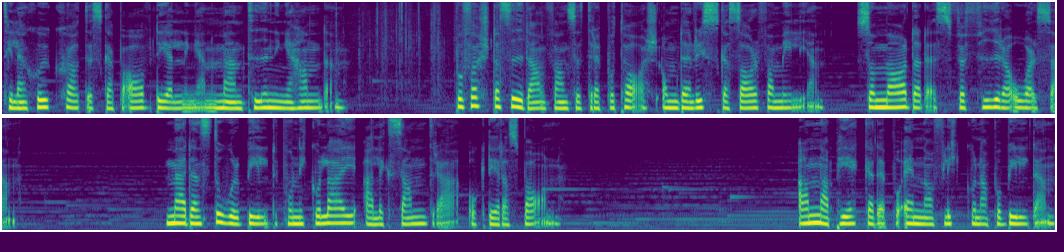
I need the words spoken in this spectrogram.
till en sjuksköterska på avdelningen med en tidning i handen. På första sidan fanns ett reportage om den ryska tsarfamiljen som mördades för fyra år sedan. Med en stor bild på Nikolaj, Alexandra och deras barn. Anna pekade på en av flickorna på bilden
